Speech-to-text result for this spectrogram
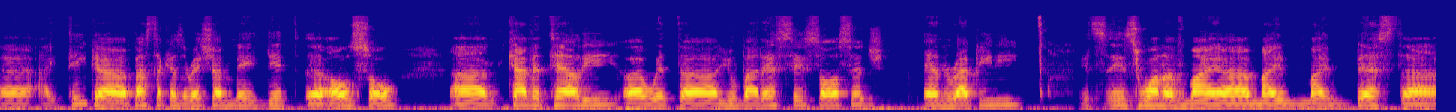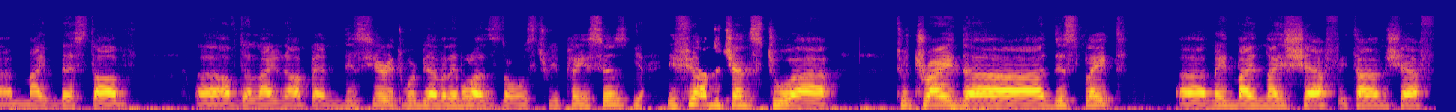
uh, I think, uh, Pasta Casareccia made it uh, also. Uh, Cavatelli with uh, Ubarese sausage and rapini. It's it's one of my my my best my best of of the lineup, and this year it will be available as those three places. Yeah. If you have the chance to to try the this plate uh, made by a nice chef, Italian chef.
